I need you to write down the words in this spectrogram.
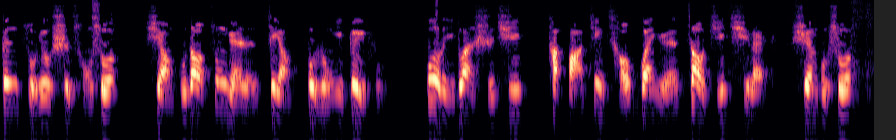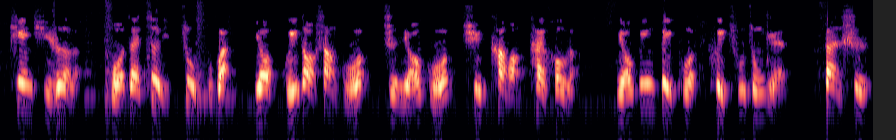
跟左右侍从说。想不到中原人这样不容易对付。过了一段时期，他把晋朝官员召集起来，宣布说：“天气热了，我在这里住不惯，要回到上国，指辽国去看望太后了。”辽兵被迫退出中原，但是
